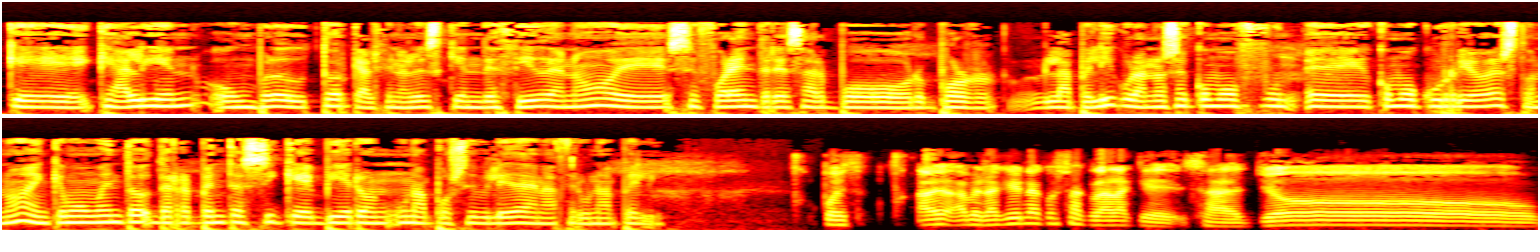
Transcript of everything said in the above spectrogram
que, alguien o un productor, que al final es quien decide, ¿no? Eh, se fuera a interesar por, por la película. No sé cómo, eh, cómo ocurrió esto, ¿no? En qué momento de repente sí que vieron una posibilidad en hacer una peli. Pues, a ver, aquí hay una cosa clara que, o sea, yo,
